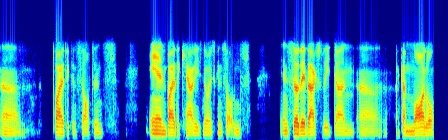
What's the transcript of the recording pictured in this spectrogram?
um, by the consultants and by the county's noise consultants. And so they've actually done uh, like a model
